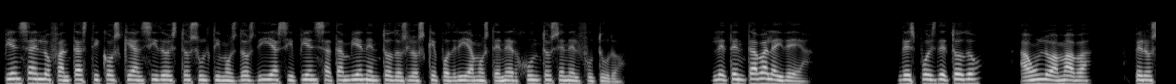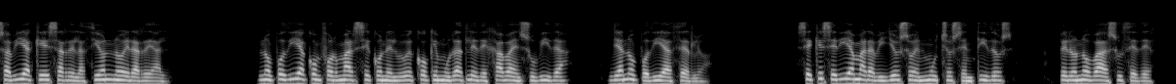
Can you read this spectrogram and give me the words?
Piensa en lo fantásticos que han sido estos últimos dos días y piensa también en todos los que podríamos tener juntos en el futuro. Le tentaba la idea. Después de todo, aún lo amaba, pero sabía que esa relación no era real. No podía conformarse con el hueco que Murat le dejaba en su vida, ya no podía hacerlo. Sé que sería maravilloso en muchos sentidos, pero no va a suceder.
